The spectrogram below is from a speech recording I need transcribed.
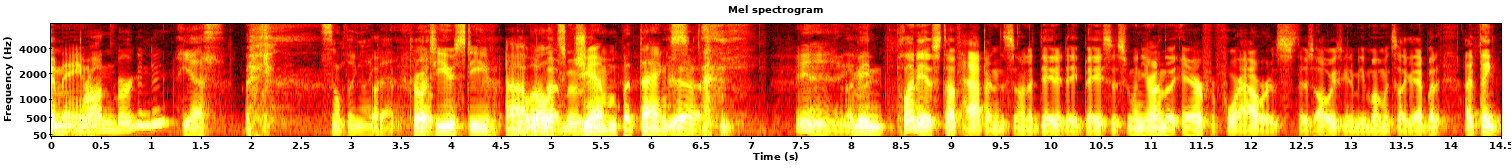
I'm name. Ron Burgundy. yes, something like that. Throw it to you, Steve. Uh, love well, that it's movie. Jim, but thanks. Yeah. Yeah, yeah, yeah. I mean, plenty of stuff happens on a day to day basis. When you're on the air for four hours, there's always going to be moments like that. But I think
